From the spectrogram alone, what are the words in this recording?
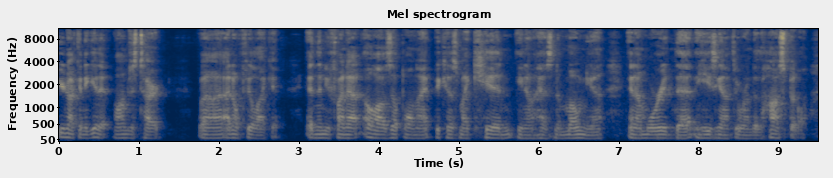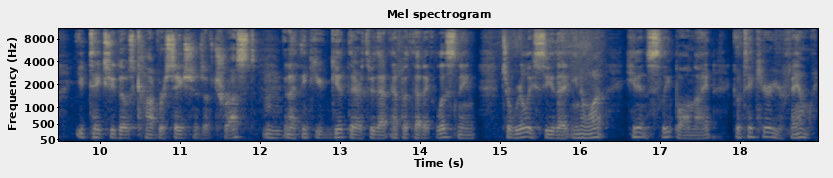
you're not going to get it. Well, I'm just tired. Well, I don't feel like it. And then you find out, oh, I was up all night because my kid, you know, has pneumonia and I'm worried that he's going to have to run to the hospital. It takes you those conversations of trust. Mm-hmm. And I think you get there through that empathetic listening to really see that, you know what? He didn't sleep all night. Go take care of your family.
